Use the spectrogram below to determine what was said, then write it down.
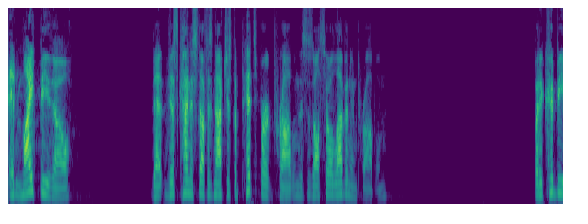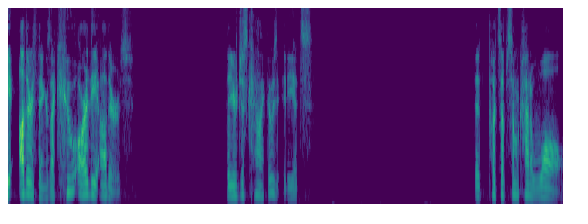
It might be, though, that this kind of stuff is not just a Pittsburgh problem, this is also a Lebanon problem. But it could be other things. Like, who are the others? That you're just kind of like, those idiots that puts up some kind of wall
